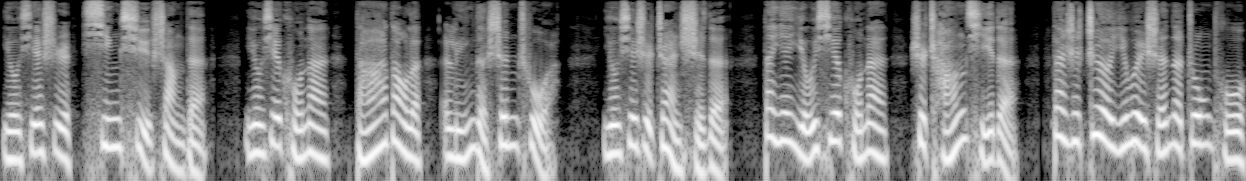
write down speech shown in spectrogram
有些是心绪上的，有些苦难。达到了灵的深处啊，有些是暂时的，但也有一些苦难是长期的。但是这一位神的中仆，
